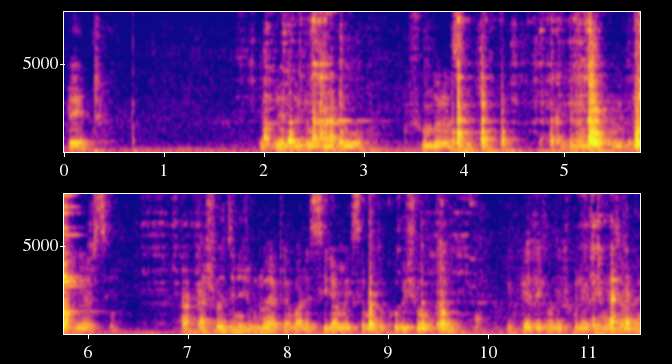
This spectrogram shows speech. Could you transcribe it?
প্লেট। সেই প্লেট দুটো কিন্তু সুন্দর আছে। এখানে আমি ওই প্লেট নিয়ে আসছি। আসলে জিনিসগুলো একেবারে সিরামিক্সের মতো, খুবই সৌকন একটু এদিক ওদিক হলে ভেঙে যাবে।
